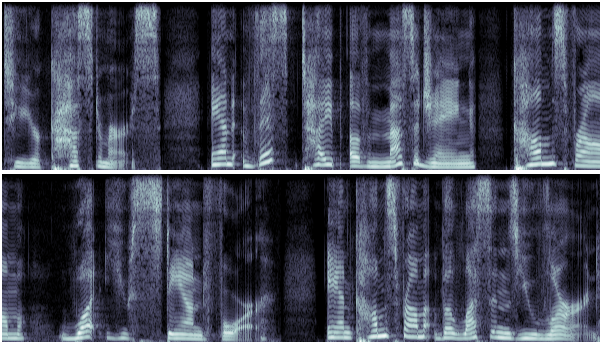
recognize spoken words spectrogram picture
to your customers. And this type of messaging comes from what you stand for and comes from the lessons you learned.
